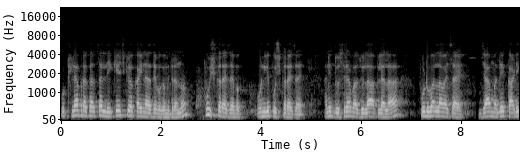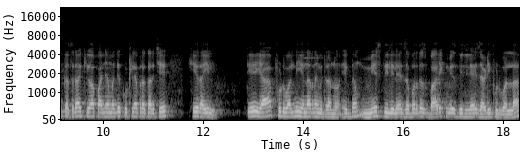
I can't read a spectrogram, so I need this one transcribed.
कुठल्या प्रकारचा लिकेज किंवा काही नाही राहते बघा मित्रांनो. पुश करायचं आहे बघ ओनली पुश करायचं आहे. आणि दुसऱ्या बाजूला आपल्याला फुटबॉल लावायचा आहे ज्यामध्ये काडी कचरा किंवा पाण्यामध्ये कुठल्या प्रकारचे हे राहील. ते या फुटबॉलनी येणार नाही मित्रांनो. एकदम मेस दिलेली आहे जबरदस्त बारीक मेस दिलेली आहे जाडी फुटबॉलला.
